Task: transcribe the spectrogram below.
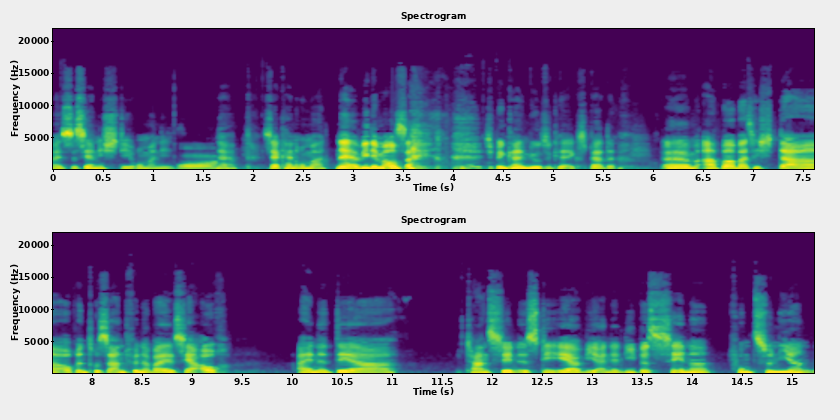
Weil es ist ja nicht die Romanie. Naja, ist ja kein Roman. Naja, wie dem auch sei. ich bin kein Musical-Experte. Ähm, aber was ich da auch interessant finde, weil es ja auch eine der Tanzszenen ist, die eher wie eine Liebesszene funktionieren.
